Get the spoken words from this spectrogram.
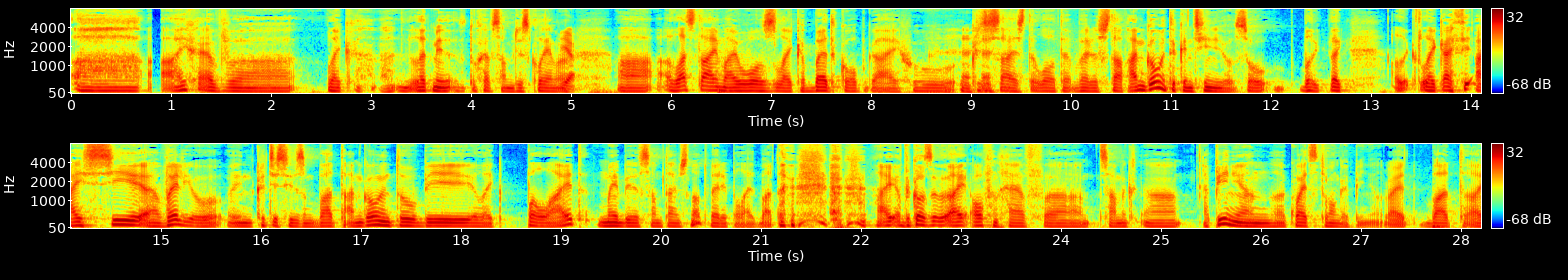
uh, I have uh, like let me to have some disclaimer. Yeah. Uh, last time I was like a bad cop guy who criticized a lot of various stuff. I'm going to continue. So like like like, like I th- I see uh, value in criticism, but I'm going to be like polite, maybe sometimes not very polite, but I because I often have uh, some uh, opinion, uh, quite strong opinion, right? But I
